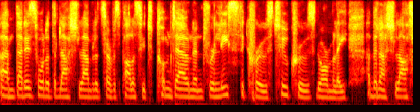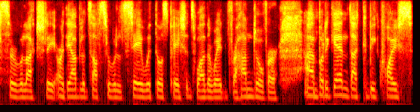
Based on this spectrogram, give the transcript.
um, that is one of the National Ambulance Service policy, to come down and release the crews, two crews normally. And the national officer will actually, or the ambulance officer will stay with those patients while they're waiting for handover. Um, but again, that could be quite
